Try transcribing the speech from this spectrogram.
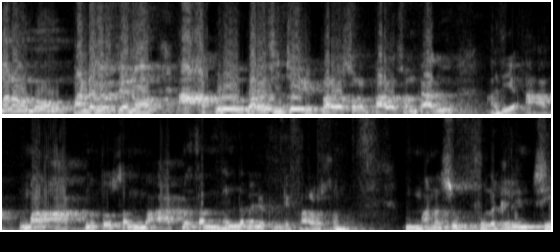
మనం పండగ వస్తేనో అప్పుడు పరవశించే పరవశం పరవశం కాదు. అది ఆత్మ ఆత్మతో సంబ ఆత్మ సంబంధమైనటువంటి పరవశం. మనసు పులకరించి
